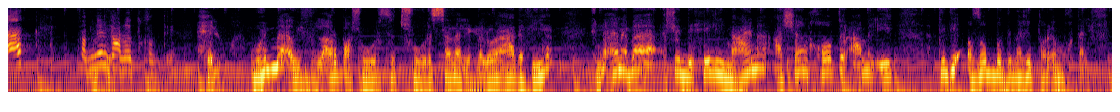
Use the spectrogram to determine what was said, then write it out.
أكل. فبنرجع ندخل تاني. حلو. مهم قوي في الأربع شهور ست شهور السنة اللي البالونه قاعدة فيها إن أنا بقى أشد حيلي معانا عشان خاطر أعمل إيه؟ أبتدي أظبط دماغي بطريقة مختلفة.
